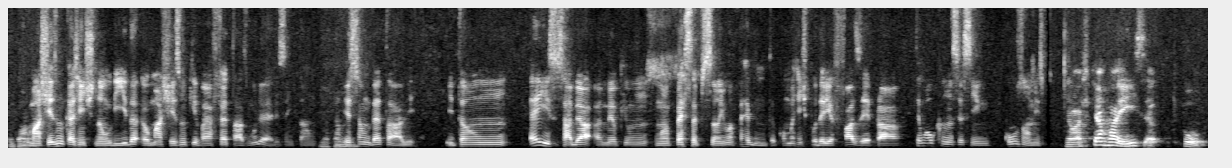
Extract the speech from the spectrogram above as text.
Então. O machismo que a gente não lida é o machismo que vai afetar as mulheres. Então, esse é um detalhe. Então, é isso, sabe? É meio que um, uma percepção e uma pergunta. Como a gente poderia fazer para ter um alcance, assim, com os homens? Eu acho que a raiz, é, tipo,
